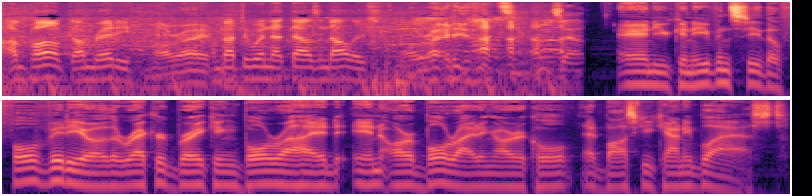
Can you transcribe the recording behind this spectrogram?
I'm pumped. I'm ready. All right. I'm about to win that thousand dollars. All righty. And you can even see the full video of the record breaking bull ride in our bull riding article at Bosque County Blast.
